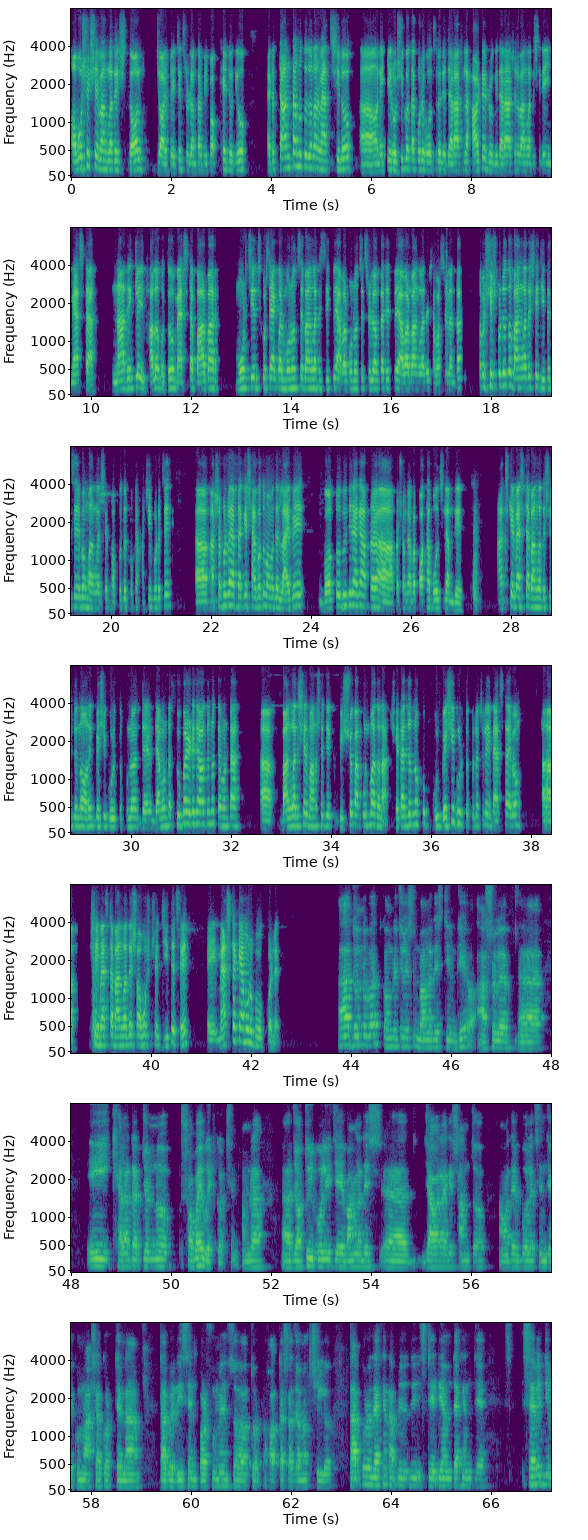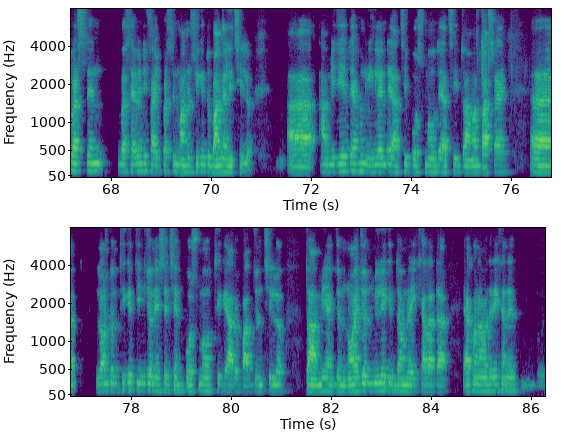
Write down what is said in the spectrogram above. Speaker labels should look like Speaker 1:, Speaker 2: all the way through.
Speaker 1: অবশেষে বাংলাদেশ দল জয় পেয়েছে শ্রীলঙ্কার বিপক্ষে, যদিও একটা টান টান উত্তেজনার ম্যাচ ছিল। অনেকে রসিকতা করে বলছিল যে যারা আসলে হার্টের রোগী, তারা আসলে বাংলাদেশের এই ম্যাচটা না দেখলেই ভালো হতো। ম্যাচটা বারবার মোড চেঞ্জ করছে। একবার মনে হচ্ছে বাংলাদেশ জিতবে, আবার মনে হচ্ছে শ্রীলঙ্কা জিতবে, আবার বাংলাদেশ, আবার শ্রীলঙ্কা। তবে শেষ পর্যন্ত বাংলাদেশে জিতেছে এবং বাংলাদেশের ভক্তদের মুখে হাসি পড়েছে আহ, আশরাফুল ভাই, আপনাকে স্বাগতম আমাদের লাইভে গত দুই দিন আগে আপনার আপনার সঙ্গে আমরা কথা বলছিলাম যে আজকের ম্যাচটা বাংলাদেশের জন্য অনেক বেশি গুরুত্বপূর্ণ। যেমনটা সুপার এটে যাওয়ার জন্য, তেমনটা বাংলাদেশের মানুষের যে বিশ্বকাপ উন্মাদনা, সেটার জন্য খুব বেশি গুরুত্বপূর্ণ ছিল এই ম্যাচটা এবং সেই ম্যাচটা বাংলাদেশ অবশেষে জিতেছে। এই ম্যাচটা কেমন উপভোগ করলেন?
Speaker 2: ধন্যবাদ। কংগ্রেচুলেশন বাংলাদেশ টিমকে আসলে এই খেলাটার জন্য সবাই ওয়েট করছেন। আমরা যতই বলি যে বাংলাদেশ যাওয়ার আগে শান্ত আমাদের বলেছেন যে, কোনো আশা করতে না। তারপর রিসেন্ট পারফরমেন্স অত হতাশাজনক ছিল। তারপরে দেখেন, আপনি যদি স্টেডিয়াম দেখেন যে সেভেন্টি পার্সেন্ট বা সেভেন্টি ফাইভ পার্সেন্ট মানুষই কিন্তু বাঙালি ছিল। আমি যেহেতু এখন ইংল্যান্ডে আছি পোস্টমাউথে আছি, তো আমার বাসায় লন্ডন থেকে তিনজন এসেছেন। পোস্টমাউথ থেকে আরও পাঁচজন ছিল। তো আমি একজন নয় জন মিলে কিন্তু আমরা এই খেলাটা এখন আমাদের এখানে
